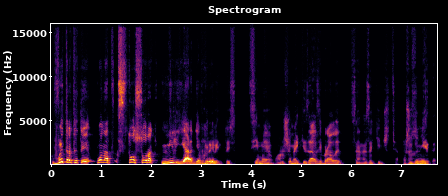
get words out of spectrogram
витратити понад 140 мільярдів гривень. Тобто цими грошима, які зараз зібрали, це не закінчиться. Ви ж розумієте,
